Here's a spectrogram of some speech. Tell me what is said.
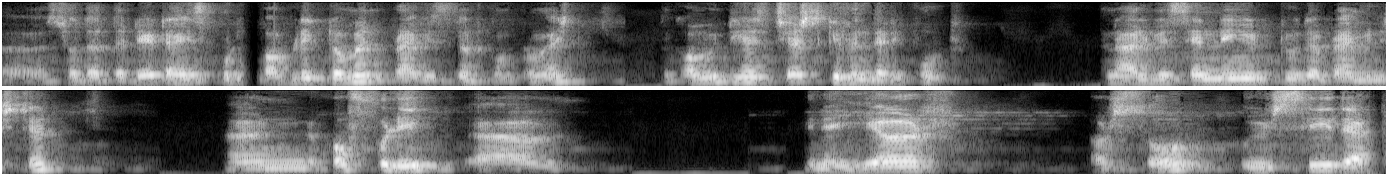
uh, so that the data is put in public domain, privacy is not compromised. The committee has just given the report and I'll be sending it to the Prime Minister and hopefully um, in a year or so, we'll see that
